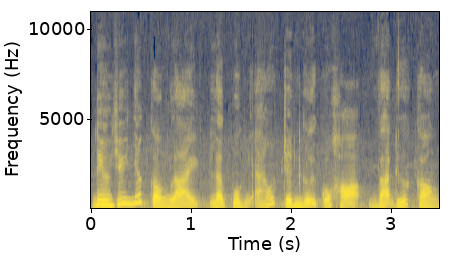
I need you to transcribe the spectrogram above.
Điều duy nhất còn lại là quần áo trên người của họ và đứa con.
